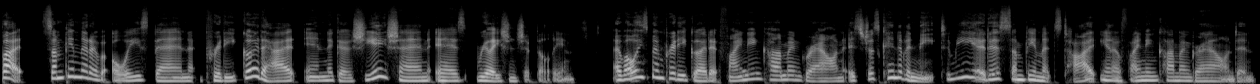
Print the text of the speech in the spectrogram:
But something that I've always been pretty good at in negotiation is relationship building. I've always been pretty good at finding common ground. It's just kind of innate to me. It is something that's taught, you know, finding common ground and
